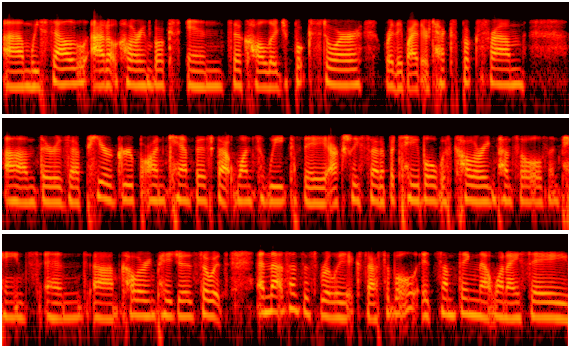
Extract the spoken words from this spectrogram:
Um, we sell adult coloring books in the college bookstore where they buy their textbooks from. Um, there's a peer group on campus that once a week they actually set up a table with coloring pencils and paints and um, coloring pages. So it's in that sense it's really accessible. It's something that when I say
